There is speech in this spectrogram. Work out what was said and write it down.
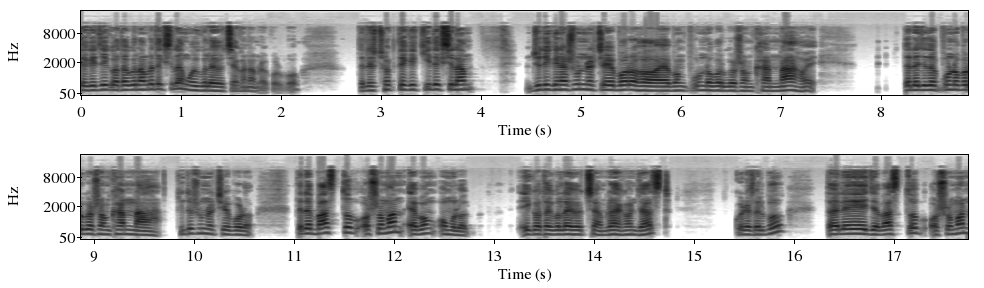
থেকে যে কথাগুলো আমরা দেখছিলাম, ওইগুলোই হচ্ছে এখন আমরা করব। তাহলে ছক থেকে কি দেখছিলাম? যদি কিনা শূন্যের চেয়ে বড় হয় এবং পূর্ণবর্গ সংখ্যা না হয়, তাহলে যদি পূর্ণবর্গ সংখ্যা না, কিন্তু শূন্যের চেয়ে বড়, তাহলে বাস্তব অসমান এবং অমূলক। এই কথাগুলাই হচ্ছে আমরা এখন জাস্ট করে ফেলব। তাহলে এই যে বাস্তব, অসমান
